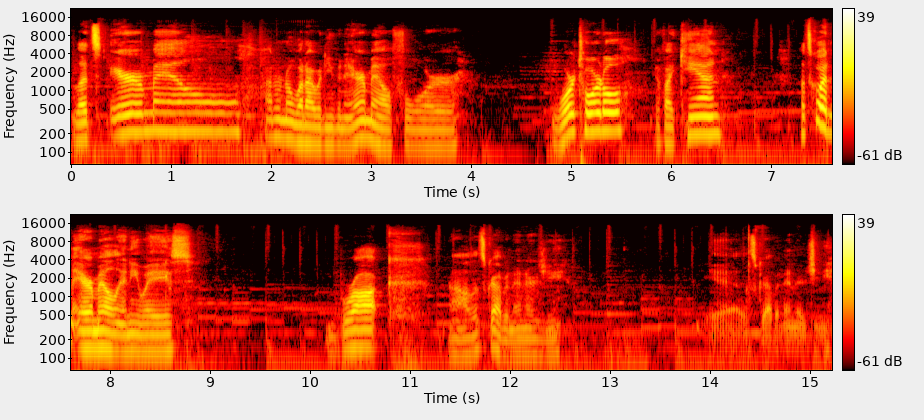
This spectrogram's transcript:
Let's airmail. I don't know what I would even airmail for. Wartortle, if I can. Let's go ahead and airmail anyways. Brock. Oh, let's grab an energy. Let's grab an energy.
